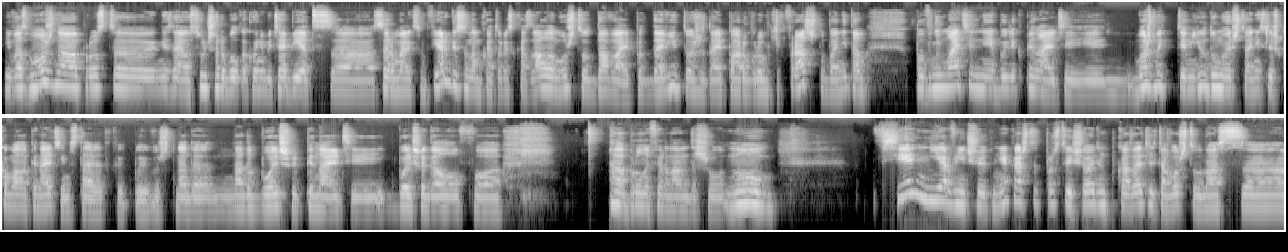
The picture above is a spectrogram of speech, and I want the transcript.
И, возможно, просто, не знаю, у Сульшера был какой-нибудь обед с э, сэром Алексом Фергюсоном, который сказал ему, что давай, поддави тоже, дай пару громких фраз, чтобы они там повнимательнее были к пенальти. И, может быть, МЮ думают, что они слишком мало пенальти им ставят, как бы, что надо, надо больше пенальти больше голов Бруно Фернандешу. Ну, все нервничают. Мне кажется, это просто еще один показатель того, что у нас, э,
